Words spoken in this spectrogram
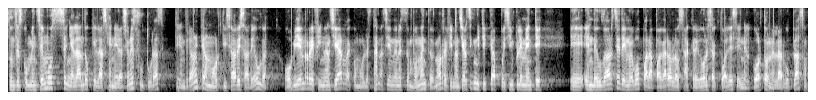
Entonces comencemos señalando que las generaciones futuras tendrán que amortizar esa deuda o bien refinanciarla como lo están haciendo en este momento, ¿no? Refinanciar significa pues simplemente eh, endeudarse de nuevo para pagar a los acreedores actuales en el corto o en el largo plazo.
